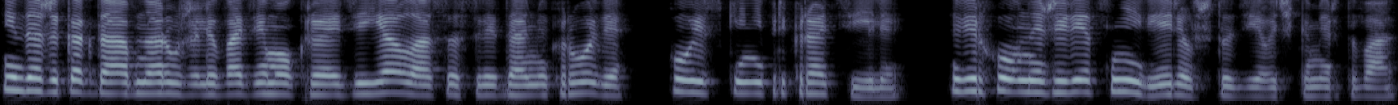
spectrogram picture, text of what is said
И даже когда обнаружили в воде мокрое одеяло со следами крови, поиски не прекратили. Верховный жрец не верил, что девочка мертва.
